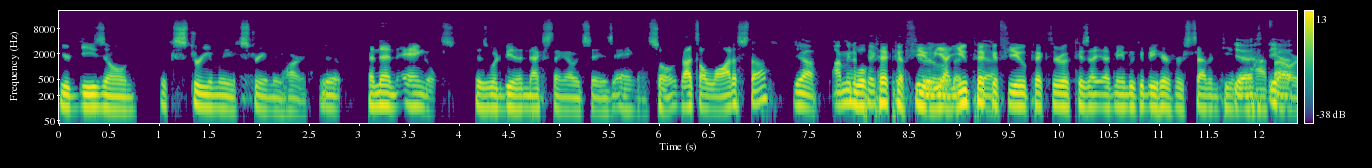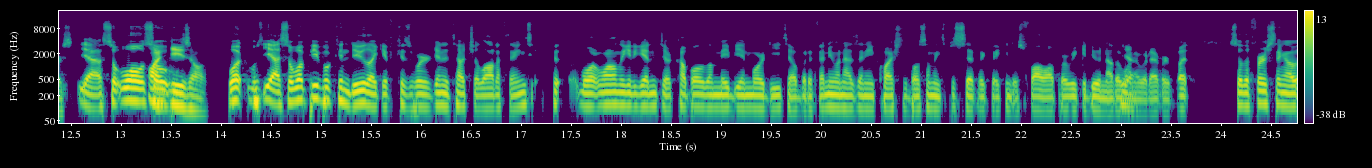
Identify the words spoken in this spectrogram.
your d zone extremely extremely hard Yeah. and then angles is would be the next thing I would say is angles. So that's a lot of stuff. Yeah, I'm gonna We'll pick, pick, a through few. Yeah, little you pick yeah. a few, pick through it because I, I mean we could be here for 17 and a half yeah, hours Yeah, so well, so on D zone. what? Yeah, so what people can do, like, if because we're gonna touch a lot of things, we're we're only gonna get into a couple of them, maybe in more detail. But if anyone has any questions about something specific, they can just follow up, or we could do another one or whatever. But so the first thing I,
